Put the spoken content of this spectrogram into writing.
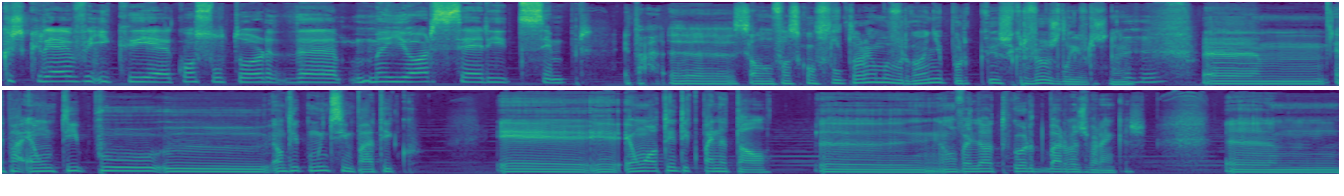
que escreve e que é consultor da maior série de sempre. Epá, uh, se ele não fosse consultor é uma vergonha porque escreveu os livros, não é? Uhum. Um, epá, é um tipo uh, é um tipo muito simpático, é, é, é um autêntico Pai Natal. Uh, é um velhote gordo de barbas brancas. Um,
